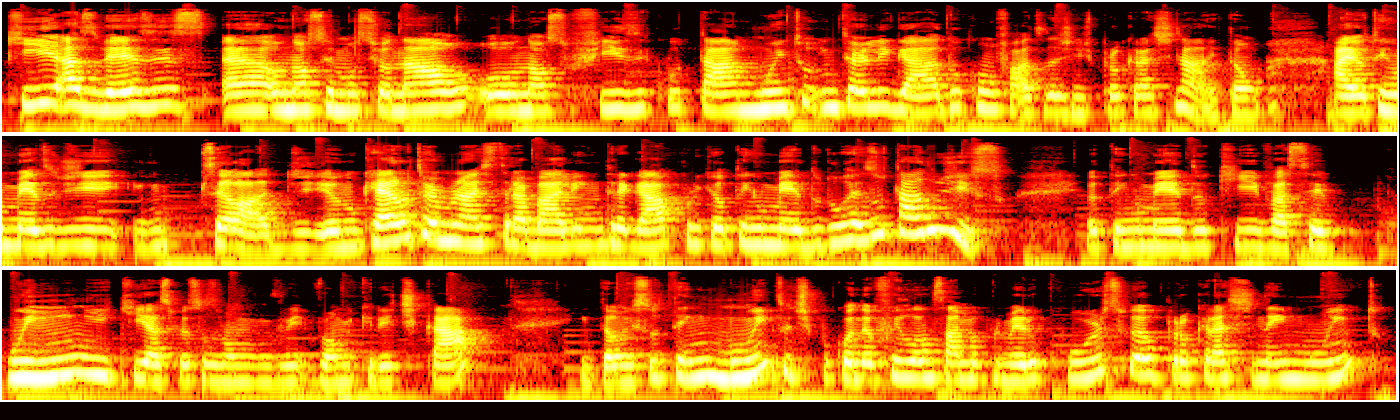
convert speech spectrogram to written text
que às vezes é, o nosso emocional o nosso físico tá muito interligado com o fato da gente procrastinar. Então, aí eu tenho medo de, sei lá, de, eu não quero terminar esse trabalho e entregar porque eu tenho medo do resultado disso. Eu tenho medo que vai ser ruim e que as pessoas vão, vão me criticar. Então isso tem muito, tipo, quando eu fui lançar meu primeiro curso, eu procrastinei muito.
